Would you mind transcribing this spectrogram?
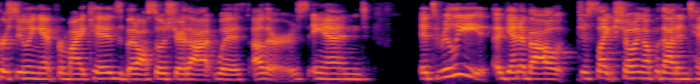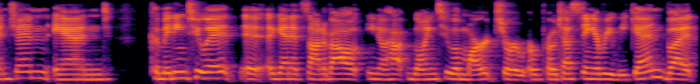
pursuing it for my kids but also share that with others. And it's really again about just like showing up with that intention and committing to it. it again, it's not about you know going to a march or, or protesting every weekend, but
